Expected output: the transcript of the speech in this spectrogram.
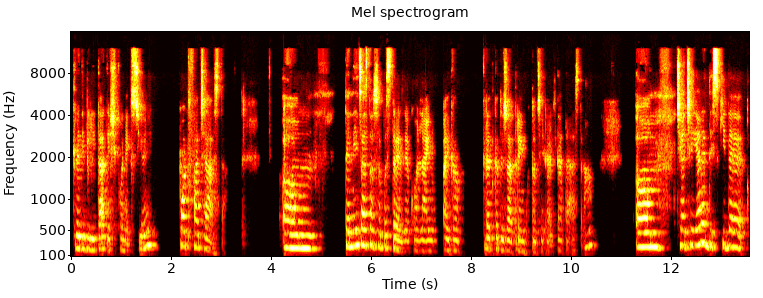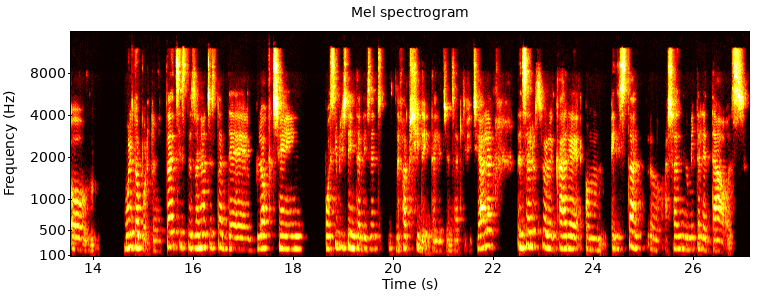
credibilitate și conexiuni, pot face asta. Um, tendința asta să păstreze cu online, adică cred că deja trăim cu toții în realitatea asta, um, ceea ce iară deschide um, multe oportunități este zona aceasta de blockchain, posibil și de inteligență, de fapt și de inteligență artificială, în sensul în care um, există uh, așa numitele DAOs,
